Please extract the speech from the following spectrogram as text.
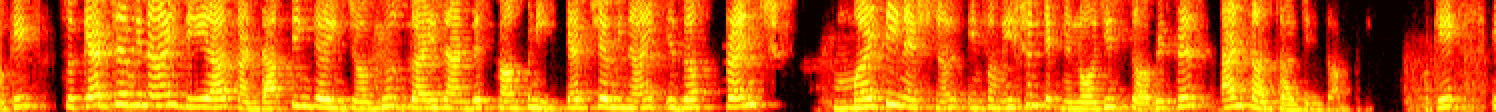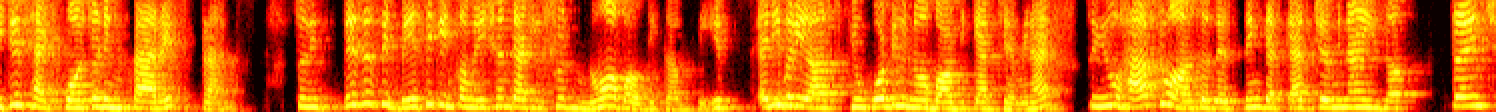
Okay, so Capgemini, they are conducting their interviews, guys, and this company, Capgemini, is a French multinational information technology services and consulting company. Okay, it is headquartered in Paris, France. So this is the basic information that you should know about the company. If anybody asks you, what do you know about the Capgemini? So you have to answer this thing that Capgemini is a French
